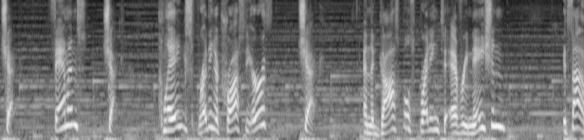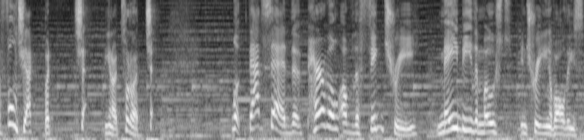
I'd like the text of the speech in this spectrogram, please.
Check. Famines? Check. Plague spreading across the earth? Check. And the gospel spreading to every nation? It's not a full check, but check, you know, sort of a check. Look, that said, the parable of the fig tree may be the most intriguing of all these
